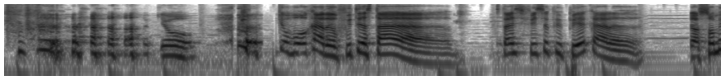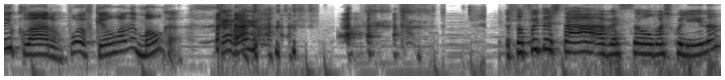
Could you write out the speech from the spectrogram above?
que horror. Que eu vou, cara, eu fui testar, testar esse Face app, cara. Já sou meio claro, pô, eu fiquei um alemão, cara. Caralho! Eu só fui testar a versão masculina,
